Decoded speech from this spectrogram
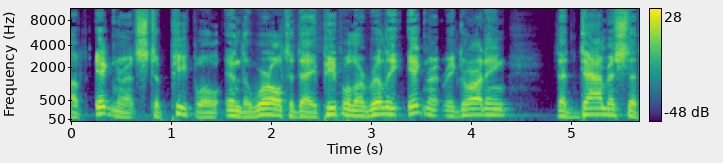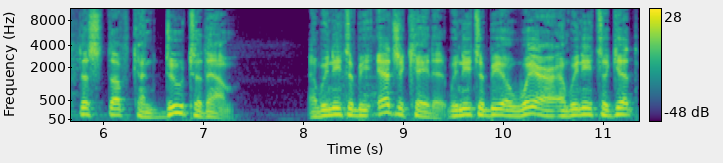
of ignorance to people in the world today. People are really ignorant regarding the damage that this stuff can do to them. And we need to be educated. We need to be aware and we need to get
